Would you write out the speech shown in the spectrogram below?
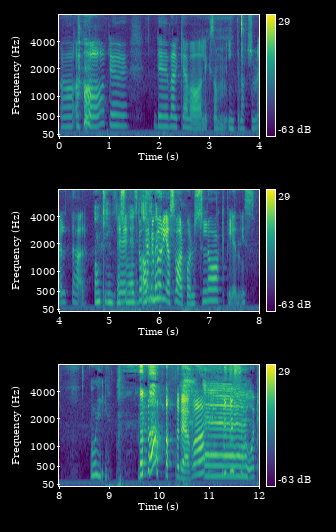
Ja, Ja, det, det verkar vara liksom internationellt det här. Eh, internationellt. då kan Okej, du men- börja svara på en slak penis. Oj. Det var lite Eh. svårt.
